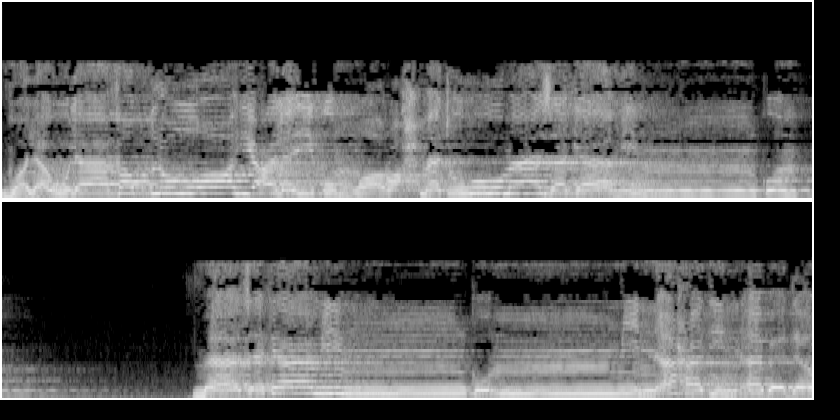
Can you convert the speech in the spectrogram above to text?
ولولا فضل الله عليكم ورحمته ما زكى منكم ما زكى منكم من أحد أبدا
